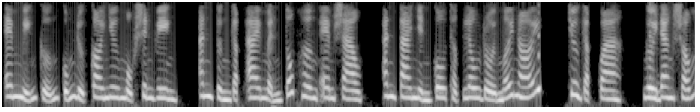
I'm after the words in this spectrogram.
em miễn cưỡng cũng được coi như một sinh viên, anh từng gặp ai mệnh tốt hơn em sao, anh ta nhìn cô thật lâu rồi mới nói, chưa gặp qua, người đang sống,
